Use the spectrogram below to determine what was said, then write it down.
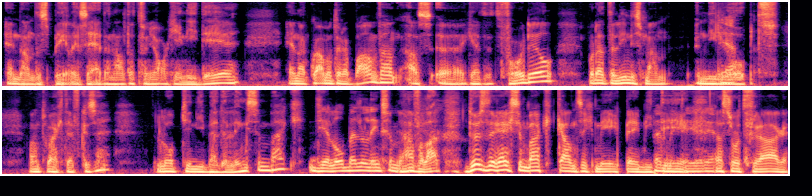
En dan de speler zei dan altijd van, ja, geen idee. En dan kwam het erop aan van, als eh, je hebt het voordeel, voordat de Lindesman niet Ja. loopt. Want wacht even, hè. Loopt hij niet bij de linkse bak? Die loopt bij de linkse man. Ja, voilà. Dus de rechtse bak kan zich meer permitteren. Permitteren, ja. Dat soort vragen.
